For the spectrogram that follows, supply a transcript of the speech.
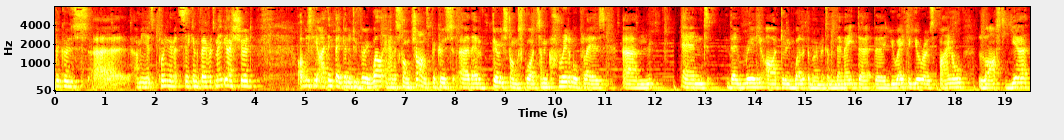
because uh, I mean it's putting them at second favorites. Maybe I should. Obviously, I think they're going to do very well and have a strong chance because uh, they have a very strong squad, some incredible players, um, and they really are doing well at the moment. I mean, they made the, the UEFA Euros final last year.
